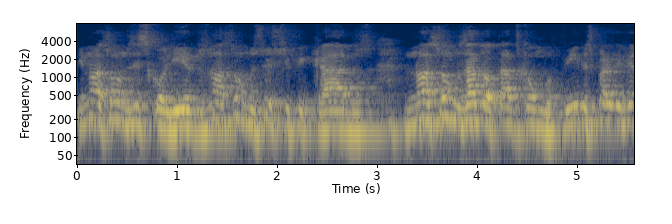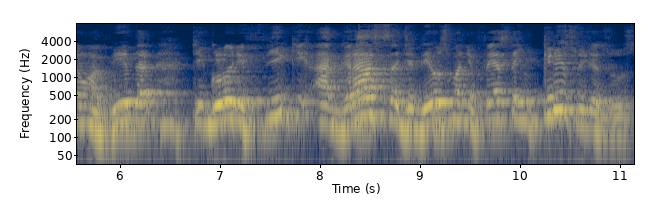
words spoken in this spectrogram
E nós somos escolhidos, nós somos justificados, nós somos adotados como filhos para viver uma vida que glorifique a graça de Deus manifesta em Cristo Jesus,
